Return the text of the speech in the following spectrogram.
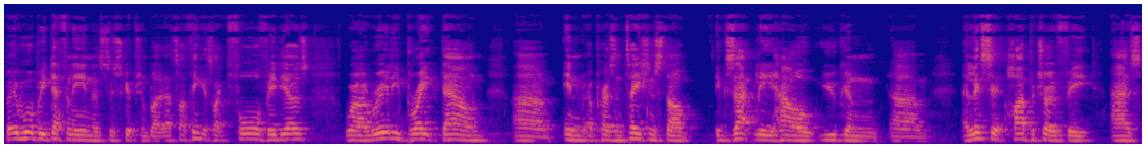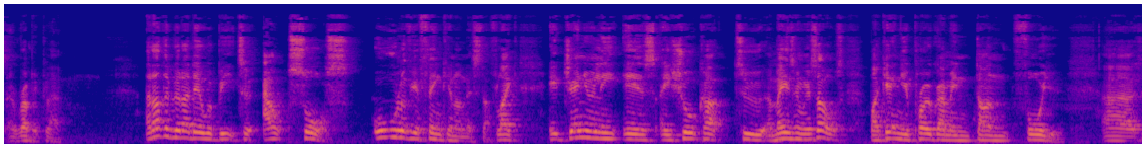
but it will be definitely in the description below. That's, I think it's like four videos where I really break down um, in a presentation style exactly how you can um, elicit hypertrophy as a rugby player. Another good idea would be to outsource all of your thinking on this stuff. Like it genuinely is a shortcut to amazing results by getting your programming done for you. Uh,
